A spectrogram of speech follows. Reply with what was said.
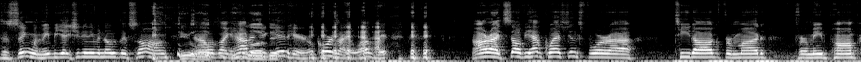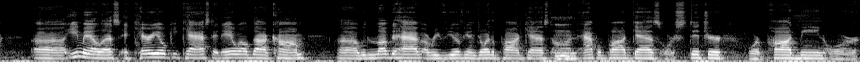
to sing with me, but yet she didn't even know the song. You and I was like, you "How did you it." get here?" Of course, I loved it. All right, so if you have questions for uh, T Dog, for Mud, for me, Pomp, uh, email us at karaokecast at AOL.com. Uh, we'd love to have a review if you enjoy the podcast on Apple Podcasts or Stitcher or Podbean or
